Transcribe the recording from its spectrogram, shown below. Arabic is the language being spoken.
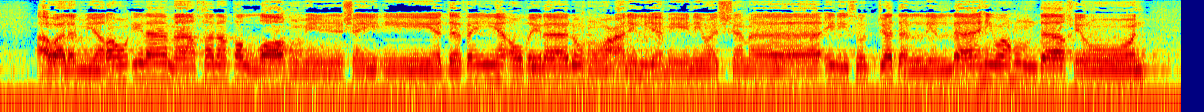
أولم يروا إلى ما خلق الله من شيء يتفيأ ظلاله عن اليمين والشمائل سجدا لله وهم داخرون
